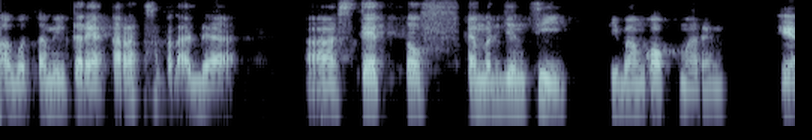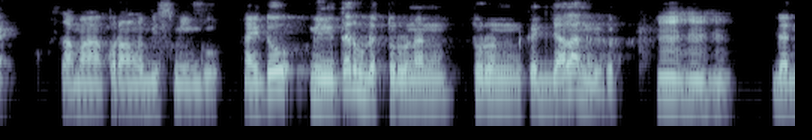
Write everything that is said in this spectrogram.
anggota militer ya karena sempat ada uh, state of emergency di Bangkok kemarin yeah. selama kurang lebih seminggu nah itu militer udah turunan turun ke jalan gitu hmm, hmm, dan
